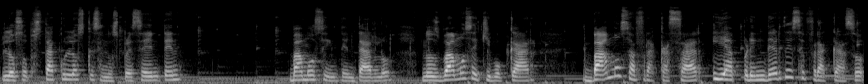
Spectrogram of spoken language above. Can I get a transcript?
los obstáculos que se nos presenten, vamos a intentarlo, nos vamos a equivocar, vamos a fracasar y aprender de ese fracaso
